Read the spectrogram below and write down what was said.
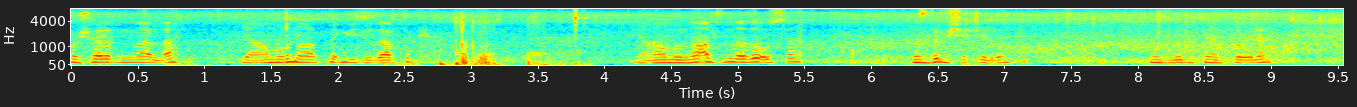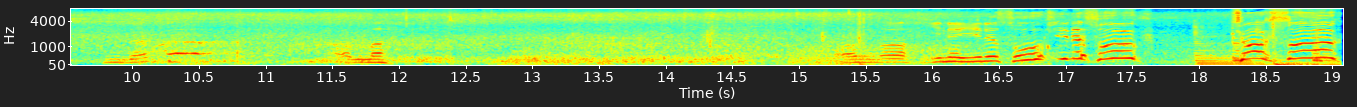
koşar adımlarla yağmurun altına gideceğiz artık. Yağmurun altında da olsa hızlı bir şekilde hızlı bir tempoyla buradan Allah Allah yine yine soğuk yine soğuk çok soğuk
